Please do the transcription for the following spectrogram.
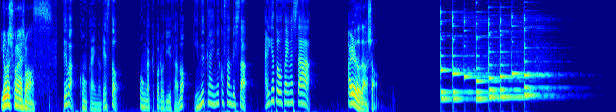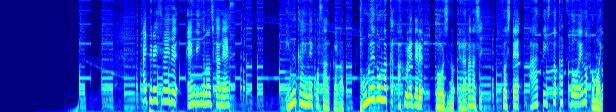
よろしくお願いします。では今回のゲスト音楽プロデューサーの犬飼猫さんでした。ありがとうございました。ありがとうございました。ハイプレイスウェーブエンディングのお時間です犬飼猫さんからとめどなく溢れ出る当時の裏話そしてアーティスト活動への思い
